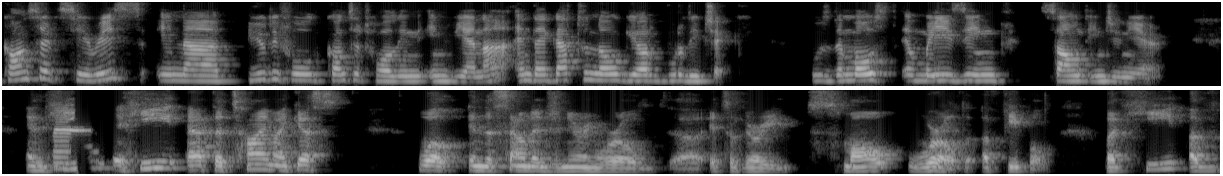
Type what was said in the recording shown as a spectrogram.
concert series in a beautiful concert hall in, in vienna and i got to know georg burdicek who's the most amazing sound engineer and he, and he at the time i guess well in the sound engineering world uh, it's a very small world of people but he uh,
